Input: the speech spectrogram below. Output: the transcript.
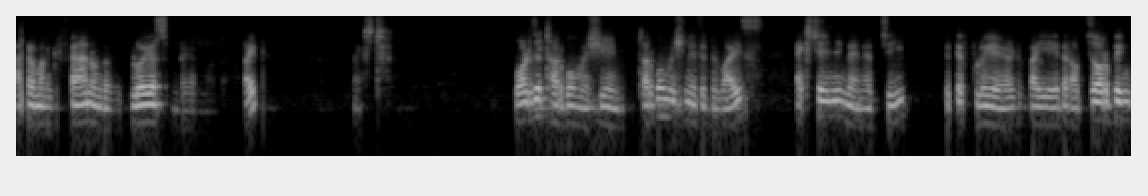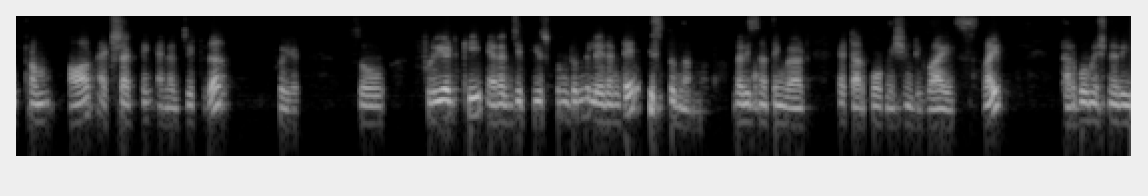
అక్కడ మనకి ఫ్యాన్ ఉండదు బ్లోయర్స్ ఉంటాయి అనమాట right next what is the turbo machine turbo machine is a device exchanging the energy with a fluid by either absorbing from or extracting energy to the fluid so ఫ్లూయిడ్కి ఎనర్జీ తీసుకుంటుంది లేదంటే ఇస్తుంది అనమాట that is nothing but a turbo machine device right turbo machinery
